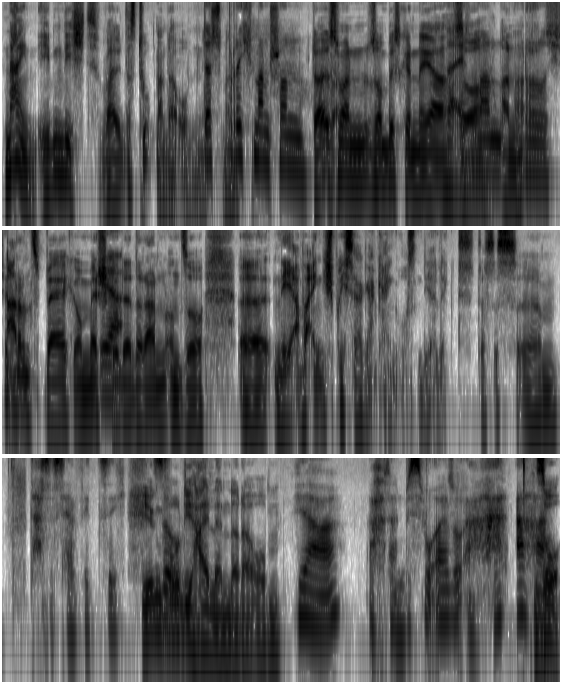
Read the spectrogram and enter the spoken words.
Nein, eben nicht, weil das tut man da oben nicht. Das ne? spricht man schon. Da ist man so ein bisschen näher so an. Arnsberg und Meschede Ja. dran und so. Äh, nee, aber eigentlich sprichst du ja gar keinen großen Dialekt. Das ist ähm, Das ist ja witzig. irgendwo so. die Highländer da oben. Ja. Ach, dann bist du also. Aha, aha. So,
